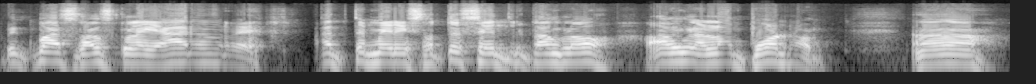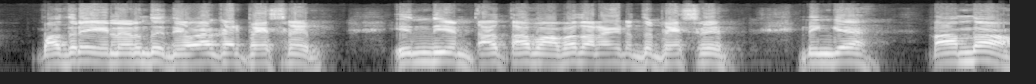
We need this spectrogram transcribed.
பிக் பாஸ் ஹவுஸ்குள்ள யார் யார்? மாரி சொத்து சேர்த்துருக்காங்களோ அவங்களெல்லாம் போடுறோம். ஆ, திவாகர் பேசுகிறேன் இந்தியன் தாத்தாவை அவதாரம் எடுத்து பேசுகிறேன் நீங்கள் நான் தான்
